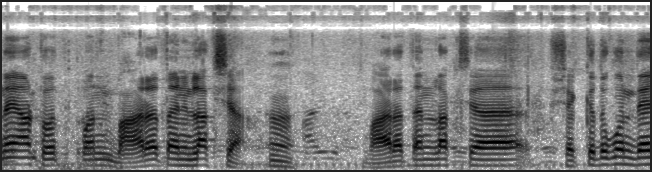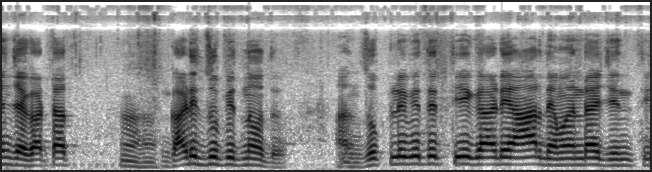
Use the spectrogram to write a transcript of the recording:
नाही आठवत पण भारत आणि लक्षा हां. भारत आणि लक्षा शक्यतो कोण त्यांच्या गटात हां. हां गाडीत झोपीत नव्हतं. आणि झोपली बी तर ती गाडी अर्ध्या महिने राहायची आणि ती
